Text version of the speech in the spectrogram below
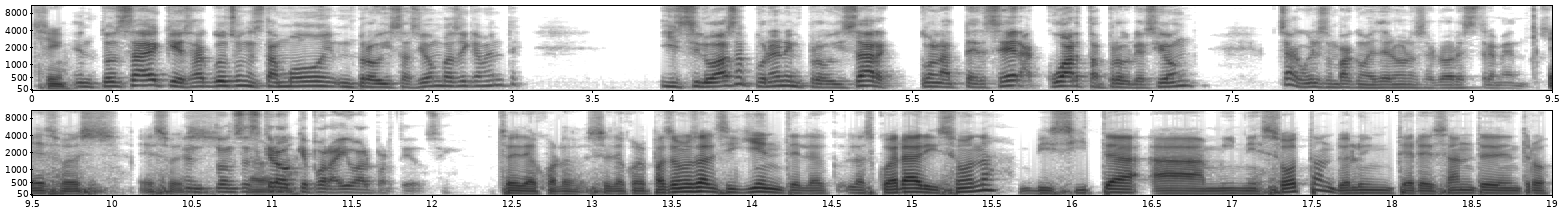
Sí. Entonces sabe que Zach Wilson está en modo improvisación, básicamente. Y si lo vas a poner a improvisar con la tercera, cuarta progresión, Zach Wilson va a cometer unos errores tremendos. Eso es, eso es. Entonces creo que por ahí va el partido, sí. Estoy de acuerdo, estoy de acuerdo. Pasemos al siguiente. La, escuadra de Arizona visita a Minnesota, un duelo interesante dentro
